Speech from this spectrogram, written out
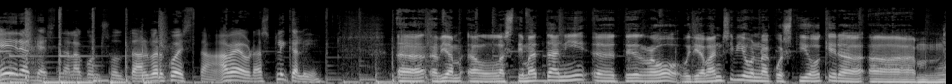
Era aquesta la consulta, Albert Cuesta. A veure, explica-li. Uh, aviam, l'estimat Dani uh, té raó. Vull dir, abans hi havia una qüestió que era... Uh,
